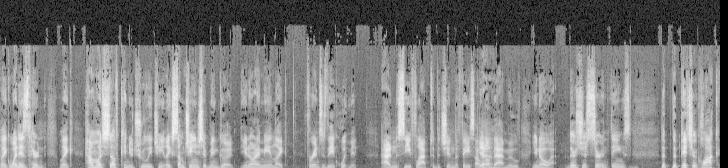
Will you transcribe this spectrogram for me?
Like when is there? Like how much stuff can you truly change? Like some changes have been good. You know what I mean? Like for instance, the equipment, adding the C flap to the chin, the face. I Yeah. love that move. You know, there's just certain things. The the pitcher clock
